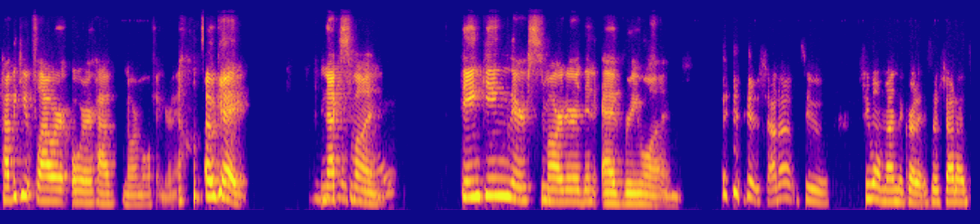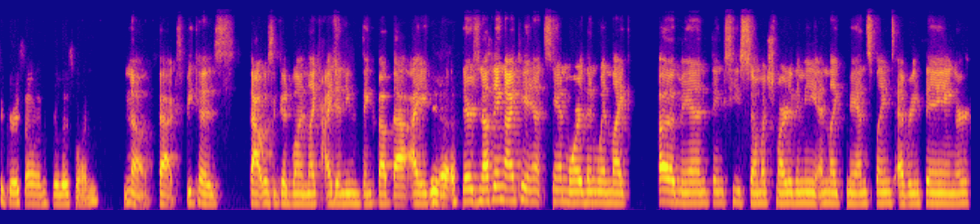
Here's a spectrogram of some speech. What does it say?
have a cute flower or have normal fingernails. okay. Next one. Thinking they're smarter than everyone. shout out to. She won't mind the credit, so shout out to Grace Ellen for this one. No, facts, because that was a good one. Like I didn't even think about that. I Yeah. there's nothing I can't stand more than when like a man thinks he's so much smarter than me and like mansplains everything or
